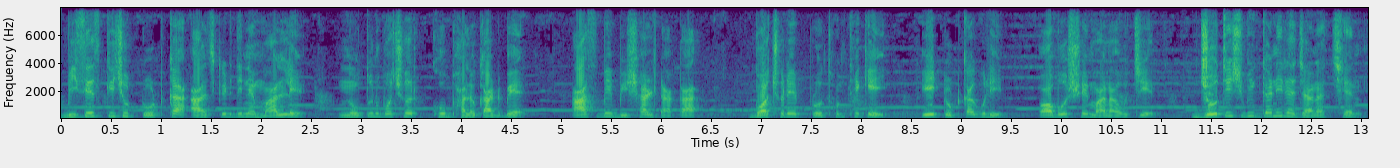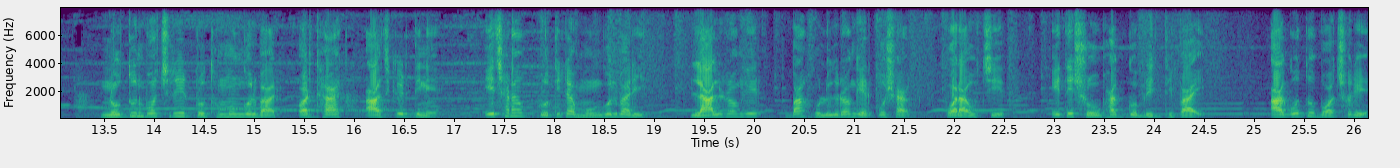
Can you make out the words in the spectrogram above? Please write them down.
বিশেষ কিছু টোটকা আজকের দিনে মারলে নতুন বছর খুব ভালো কাটবে। আসবে বিশাল টাকা। বছরের প্রথম থেকেই এই টোটকাগুলি অবশ্যই মানা উচিত। জ্যোতিষ বিজ্ঞানীরা জানাচ্ছেন, নতুন বছরের প্রথম মঙ্গলবার, অর্থাৎ আজকের দিনে, এছাড়াও প্রতিটা মঙ্গলবারই লাল রঙের বা হলুদ রঙের পোশাক পরা উচিত। এতে সৌভাগ্য বৃদ্ধি পায়। আগত বছরে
